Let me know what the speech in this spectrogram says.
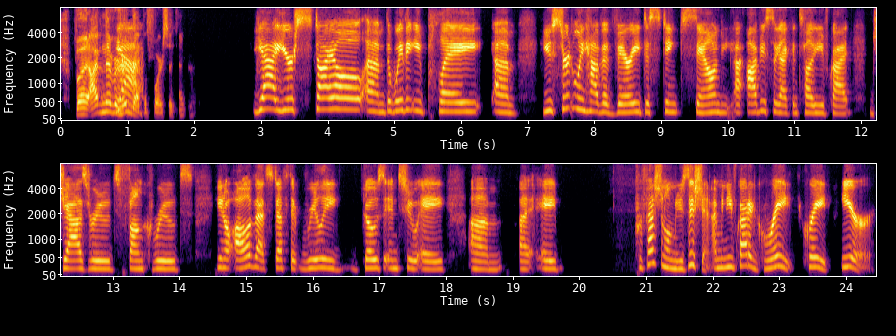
but I've never Yeah. heard that before. So thank you. Yeah, your style, um, the way that you play, um, you certainly have a very distinct sound. Uh, Obviously, I can tell you've got jazz roots, funk roots, you know, all of that stuff that really goes into a um, a, a professional musician. I mean, you've got a great, great ear.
